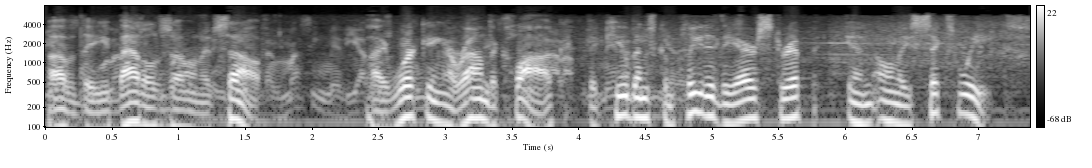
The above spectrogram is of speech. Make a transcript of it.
of the battle zone itself. By working around the clock, the Cubans completed the airstrip in only six weeks.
